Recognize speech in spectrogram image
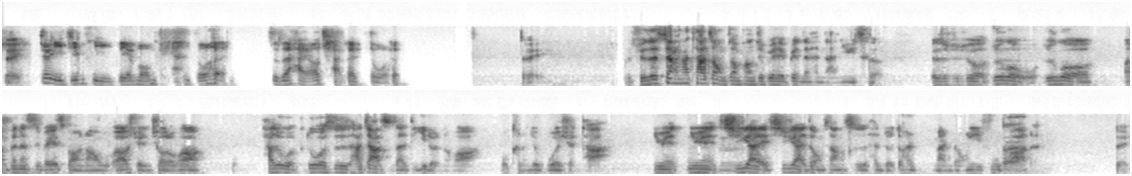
对 就已经比联盟比很多人就是还要强很多了。对，我觉得像他他这种状况就会变得很难预测。就是说，如果我如果玩 fantasy baseball，然后我要选球的话，他如果如果是他价值在第一轮的话，我可能就不会选他，因为因为膝盖、膝盖这种伤势很多都很蛮容易复发的。对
